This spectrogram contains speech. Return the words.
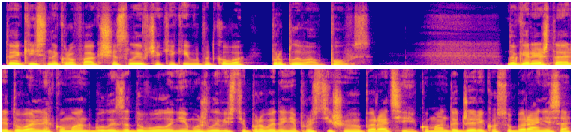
то якийсь некрофаг щасливчик, який випадково пропливав повз. Доки решта рятувальних команд були задоволені можливістю проведення простішої операції, команда Джеріко Собераніса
